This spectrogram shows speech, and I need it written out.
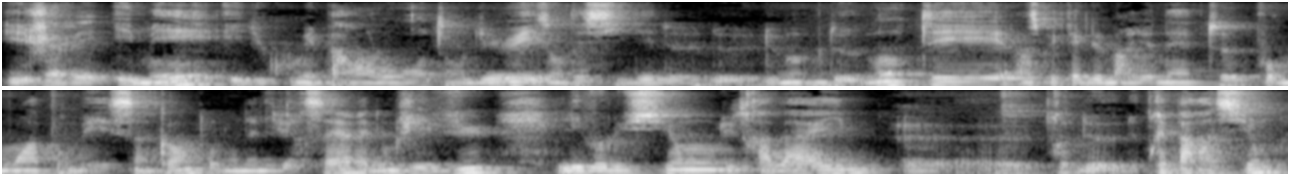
et j'avais aimé et du coup mes parents l'ont entendu et ils ont décidé de, de, de, monter un spectacle de marionnettes pour moi pour mes 5 ans pour mon anniversaire et donc j'ai vu l'évolution du travail euh, de, de, préparation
